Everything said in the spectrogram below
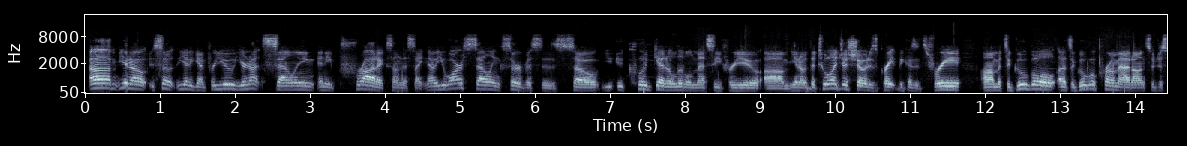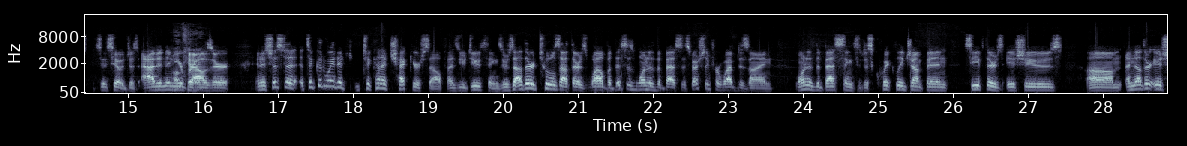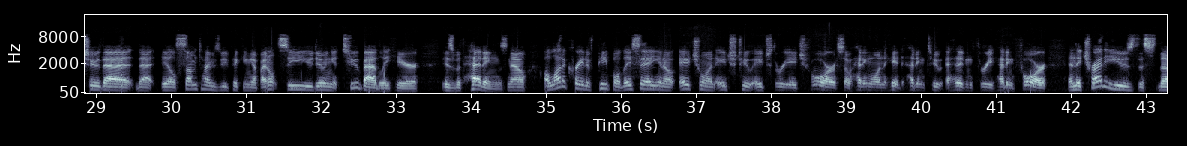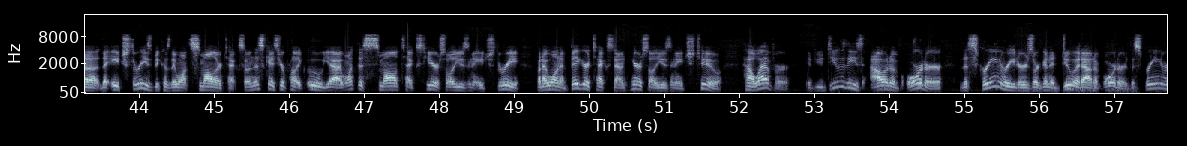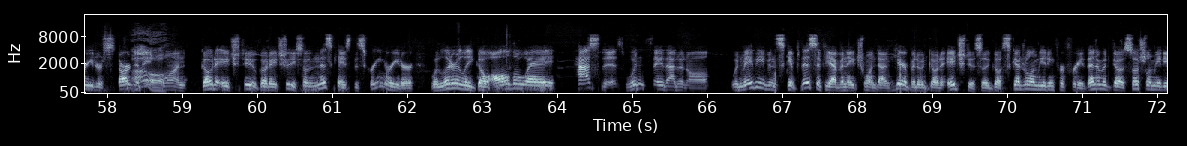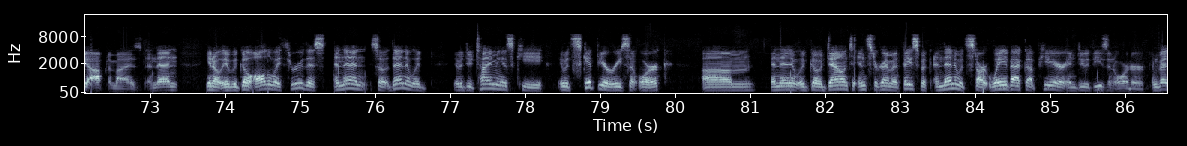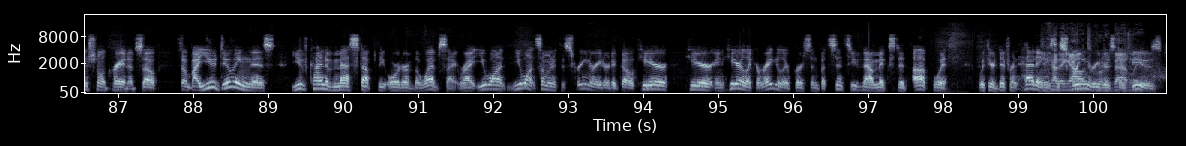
Um, you know, so yet again, for you, you're not selling any products on the site. Now, you are selling services, so you, it could get a little messy for you. Um, you know, the tool I just showed is great because it's free. Um, it's a Google uh, it's a Google Chrome add-on, so just just, you know, just add it in okay. your browser, and it's just a it's a good way to to kind of check yourself as you do things. There's other tools out there as well, but this is one of the best, especially for web design. One of the best things to just quickly jump in, see if there's issues. Um, another issue that that it'll sometimes be picking up. I don't see you doing it too badly here. Is with headings. Now, a lot of creative people they say you know H1, H2, H3, H4. So heading one, hit heading two, heading three, heading four, and they try to use this the the H3s because they want smaller text. So in this case, you're probably like, ooh, yeah, I want this small text here, so I'll use an H3, but I want a bigger text down here, so I'll use an H2. However, if you do these out of order, the screen readers are going to do it out of order. The screen readers start at oh. H1, go to H2, go to H3. So in this case, the screen reader would literally go all the way past this, wouldn't say that at all, would maybe even skip this if you have an H1 down here, but it would go to H2. So it would go schedule a meeting for free. Then it would go social media optimized. And then, you know, it would go all the way through this. And then, so then it would, it would do timing is key. It would skip your recent work. Um, and then it would go down to Instagram and Facebook, and then it would start way back up here and do these in order, conventional creative. So so by you doing this, you've kind of messed up the order of the website, right? You want you want someone with a screen reader to go here, here, and here like a regular person, but since you've now mixed it up with with your different headings, the screen reader's really confused.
